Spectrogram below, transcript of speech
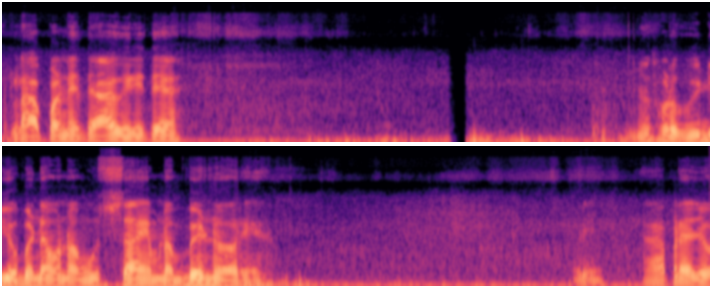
એટલે આપણને તે આવી રીતે થોડોક વીડિયો બનાવવાનો ઉત્સાહ એમના બન્યો રહે. આપણે જો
